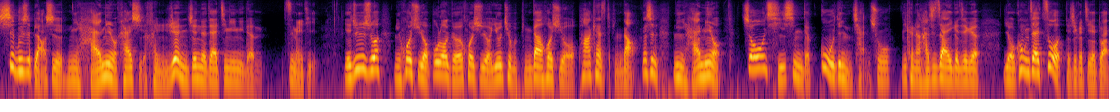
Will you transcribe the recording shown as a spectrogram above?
是不是表示你还没有开始很认真的在经营你的自媒体？也就是说，你或许有部落格，或许有 YouTube 频道，或许有 Podcast 频道，但是你还没有周期性的固定产出，你可能还是在一个这个有空在做的这个阶段。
